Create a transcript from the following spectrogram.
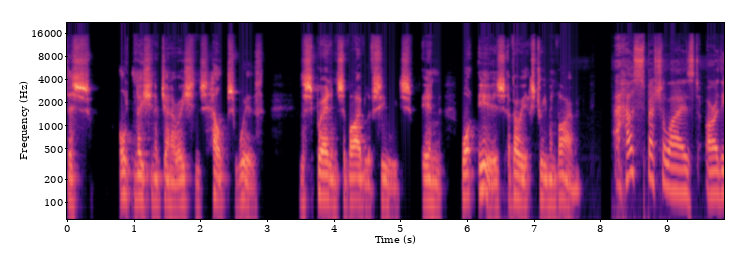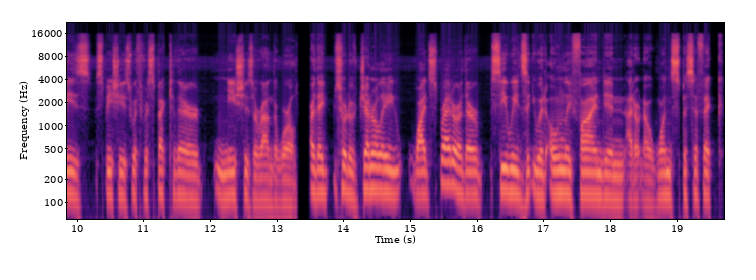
this alternation of generations helps with the spread and survival of seaweeds in what is a very extreme environment. How specialized are these species with respect to their niches around the world? Are they sort of generally widespread, or are there seaweeds that you would only find in, I don't know, one specific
